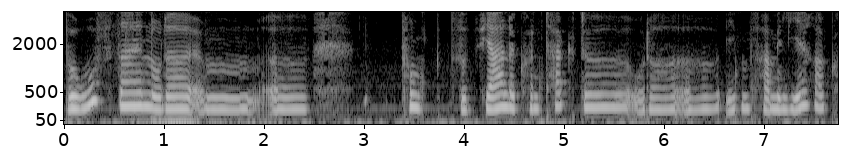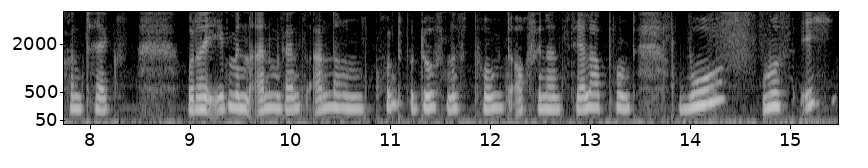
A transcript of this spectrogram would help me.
Beruf sein oder im äh, Punkt soziale Kontakte oder äh, eben familiärer Kontext oder eben in einem ganz anderen Grundbedürfnispunkt, auch finanzieller Punkt, wo muss ich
